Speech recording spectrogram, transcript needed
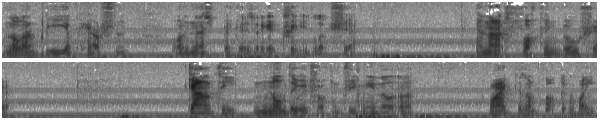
I'm not going to be a person on this because I get treated like shit. And that's fucking bullshit. Guarantee nobody would fucking treat me like that. Why? Because I'm fucking white.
